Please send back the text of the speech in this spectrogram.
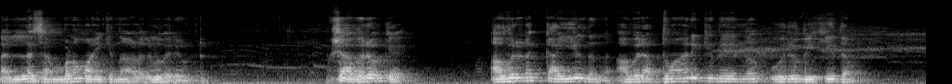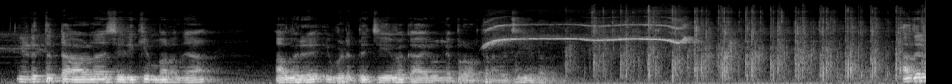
നല്ല ശമ്പളം വാങ്ങിക്കുന്ന ആളുകൾ വരെ ഉണ്ട്. പക്ഷെ അവരൊക്കെ അവരുടെ കയ്യിൽ നിന്ന് അവർ അധ്വാനിക്കുന്നതിന് ഒരു വിഹിതം എടുത്തിട്ടാണ് ശരിക്കും പറഞ്ഞാൽ അവർ ഇവിടുത്തെ ജീവകാരുണ്യ പ്രവർത്തനങ്ങൾ ചെയ്യുന്നത്. അതിൽ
